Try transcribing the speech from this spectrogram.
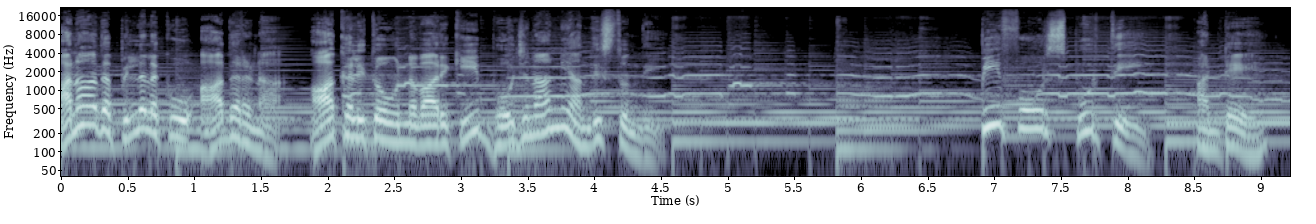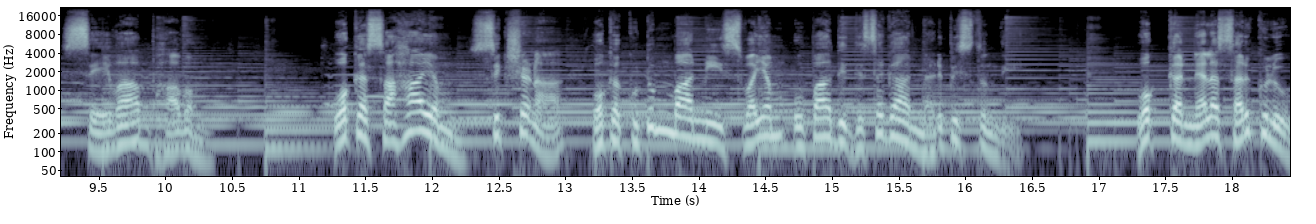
అనాథ పిల్లలకు ఆదరణ ఆకలితో ఉన్నవారికి భోజనాన్ని అందిస్తుంది. పి ఫోర్ స్ఫూర్తి అంటే సేవాభావం ఒక సహాయం శిక్షణ ఒక కుటుంబాన్ని స్వయం ఉపాధి దిశగా నడిపిస్తుంది. ఒక్క నెల సరుకులు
